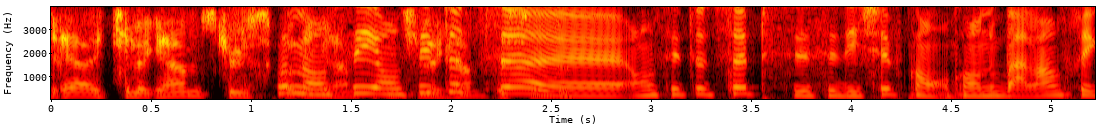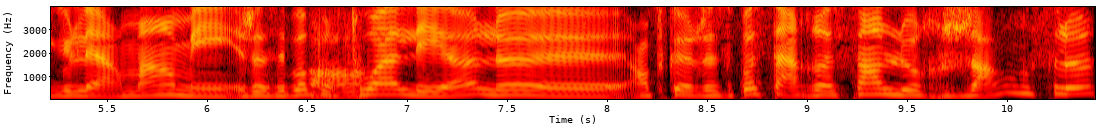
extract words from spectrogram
gra- kilogrammes, excuse Oui, mais on sait, on sait tout ça, CO2. euh, on sait tout ça, puis c'est des chiffres qu'on qu'on nous balance régulièrement, mais je sais pas pour Ah. toi, Léa, là, euh, en tout cas, je sais pas si tu ressens l'urgence, là.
